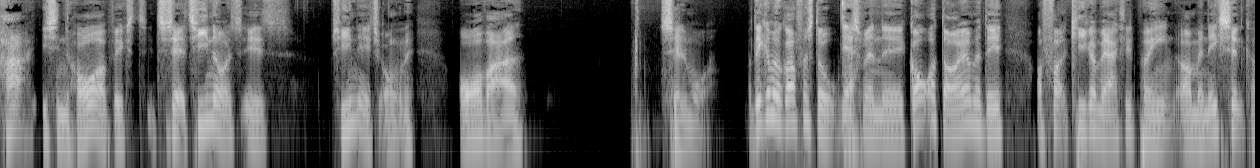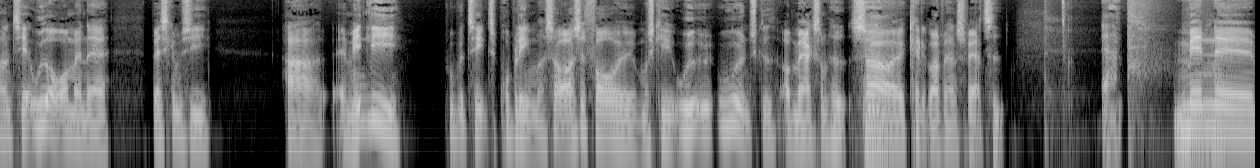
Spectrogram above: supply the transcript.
har i sin hårde opvækst, især teenage, teenageårene, overvejet selvmord. Og det kan man jo godt forstå, Ja. hvis man øh, går og døjer med det, og folk kigger mærkeligt på en, og man ikke selv kan håndtere, udover man er, hvad skal man sige, har almindelige pubertetsproblemer, så også får øh, måske u- uønsket opmærksomhed, så øh, kan det godt være en svær tid. Ja. Men øh,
